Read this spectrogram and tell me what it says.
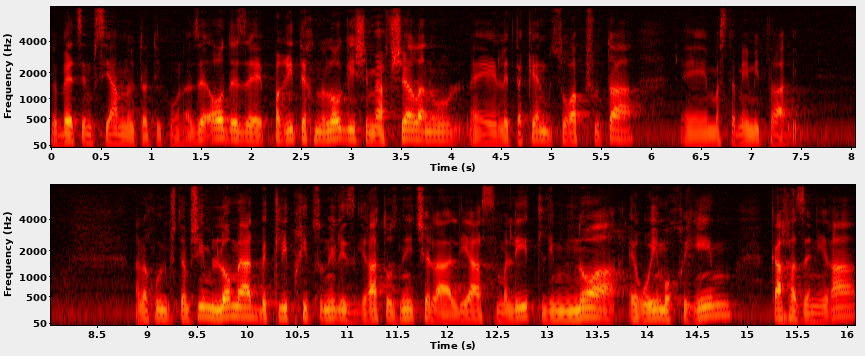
ובעצם סיימנו את התיקון. אז זה עוד איזה פריט טכנולוגי שמאפשר לנו לתקן בצורה פשוטה מסתמים מיטרליים. אנחנו משתמשים לא מעט בקליפ חיצוני לסגירת אוזנית של העלייה השמאלית, למנוע אירועים מוחיים, ככה זה נראה.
